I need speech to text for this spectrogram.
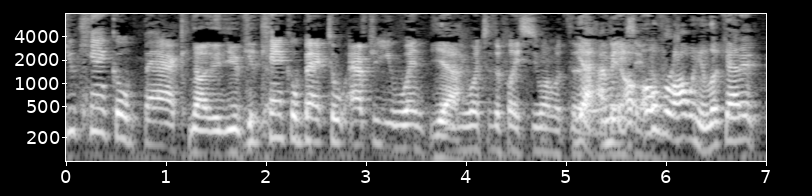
you can't go back. No, you You can, can't go back to after you went. Yeah. you went to the places you went with the. Yeah, I mean, overall, when you look at it,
